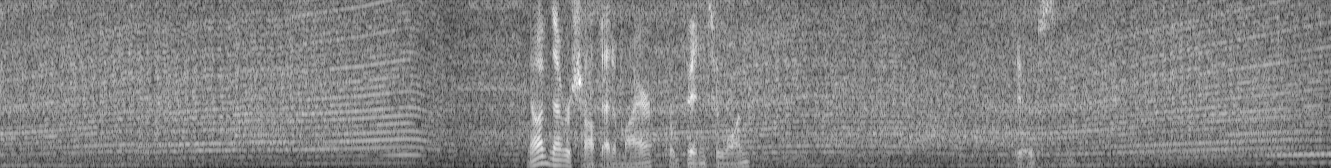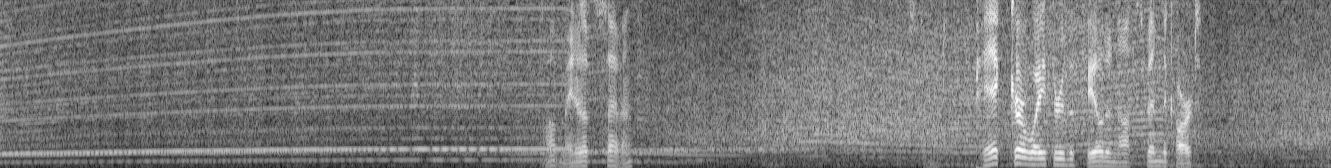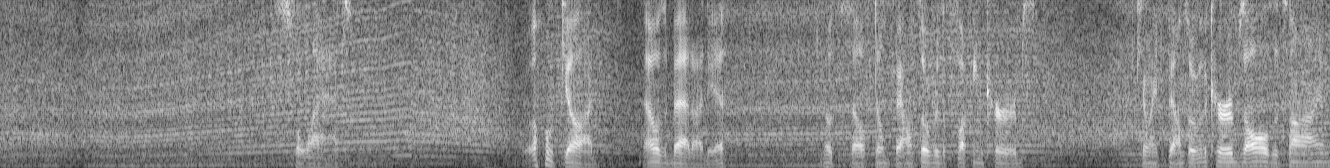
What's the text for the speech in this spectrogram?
No, I've never shopped at a Meyer or been to one. Oops. Oh, made it up to seventh. Just gonna to pick our way through the field and not spin the cart. Slat. Oh god. That was a bad idea. Note self, don't bounce over the fucking curbs. Can't wait to bounce over the curbs all the time.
